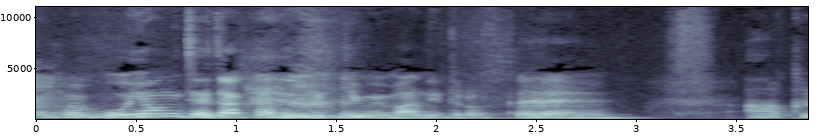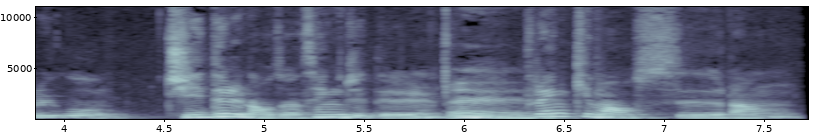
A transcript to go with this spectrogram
정말 모형 제작하는 느낌이 많이 들었어요. 네. 아 그리고 쥐들 나오잖아 생쥐들. 네. 프랭키 마우스랑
